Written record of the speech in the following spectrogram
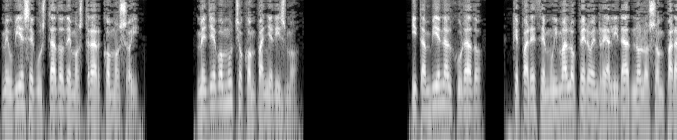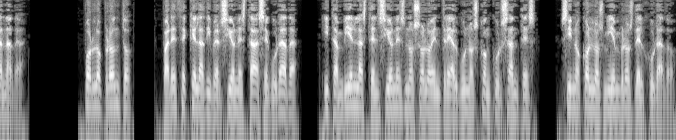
me hubiese gustado demostrar cómo soy. Me llevo mucho compañerismo. Y también al jurado, que parece muy malo pero en realidad no lo son para nada. Por lo pronto, parece que la diversión está asegurada, y también las tensiones no solo entre algunos concursantes, sino con los miembros del jurado.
